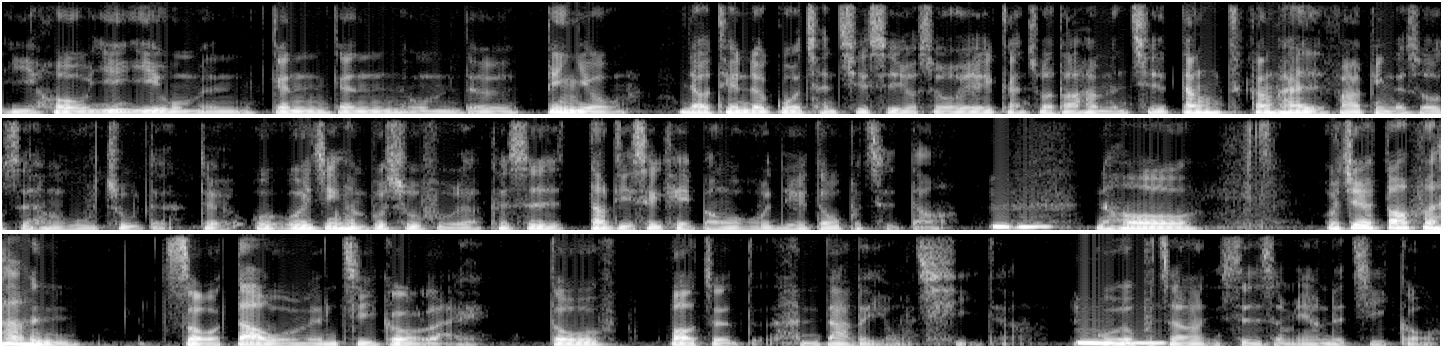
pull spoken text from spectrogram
以后，以以我们跟跟我们的病友聊天的过程，其实有时候也感受到他们其实当刚开始发病的时候是很无助的。对我我已经很不舒服了，可是到底谁可以帮我，我也都不知道。嗯嗯然后我觉得，包括他们走到我们机构来，都抱着很大的勇气。这样，嗯，我又不知道你是什么样的机构，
